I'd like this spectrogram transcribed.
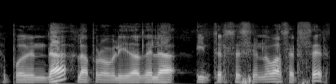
Se pueden dar, la probabilidad de la intersección no va a ser cero.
